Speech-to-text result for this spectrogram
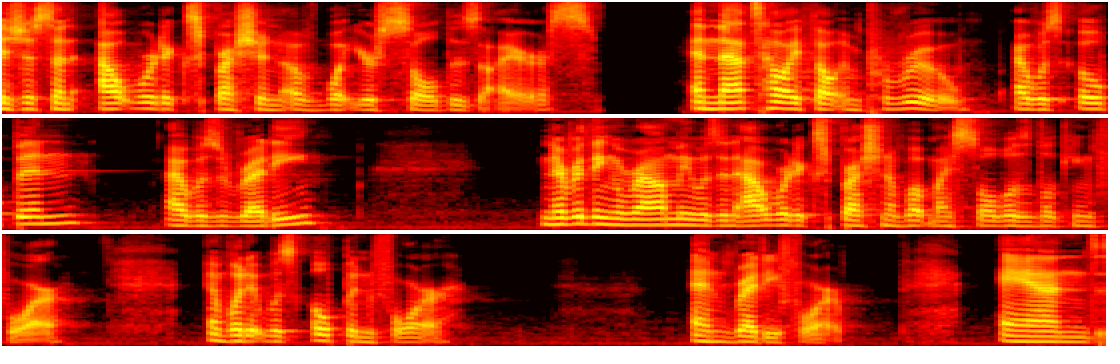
is just an outward expression of what your soul desires. And that's how I felt in Peru. I was open, I was ready, and everything around me was an outward expression of what my soul was looking for and what it was open for and ready for. And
